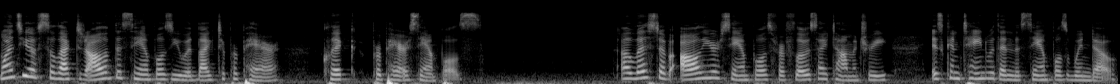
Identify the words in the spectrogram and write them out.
Once you have selected all of the samples you would like to prepare, click Prepare Samples. A list of all your samples for flow cytometry is contained within the Samples window.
